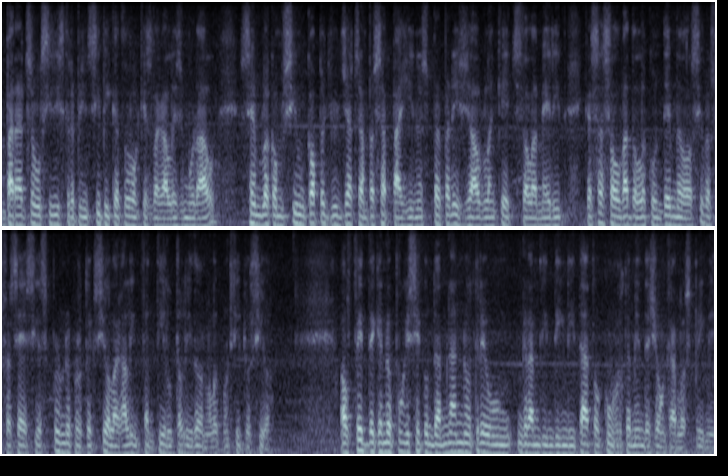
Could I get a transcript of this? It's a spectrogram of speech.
Emparats en el sinistre principi que tot el que és legal és moral, sembla com si un cop els jutjats han passat pàgines per ja el blanqueig de l'emèrit que s'ha salvat de la condemna de les seves facècies per una protecció legal infantil que li dona la Constitució el fet de que no pugui ser condemnat no treu un gram d'indignitat al comportament de Joan Carles I.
